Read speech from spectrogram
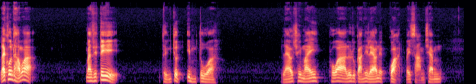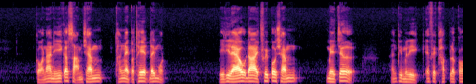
หลายคนถามว่าแมนซิตี้ถึงจุดอิ่มตัว แล้วใช่ไหม เพราะว่าฤดูกาลที่แล้วเนี่ยกวาดไป 3 แชมป์ก่อนหน้านี้ก็ 3 แชมป์ทั้งในประเทศได้หมด ปีที่แล้วได้ทริปเปิลแชมป์เมเจอร์ทั้งพรีเมียร์ลีกเอฟเอคัพแล้วก็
